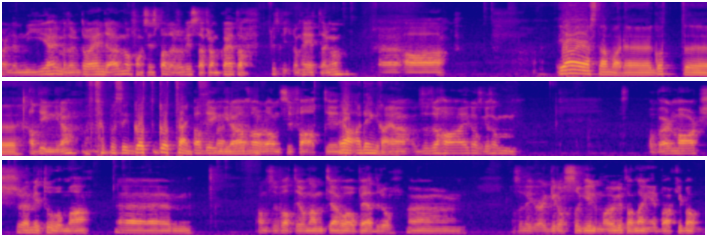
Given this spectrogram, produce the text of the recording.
Kall det ny hermetegn. Det var enda en offensiv spiller som viste seg fram. Hva heter Husker ikke hva han heter engang. Uh, ja, ja, stemmer. Det er godt uh, Adingra. Godt, godt, tenkt. Adingra, men, uh, så har du Ansifati. Ja, Adingra, ja. ja så du har ganske sånn Dobbel March, Mitoma uh, Ansifati og nevnt Yahua og Pedro. Uh, og så ligger vel Gross og Gilmar og guttene lenger bak i banen.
